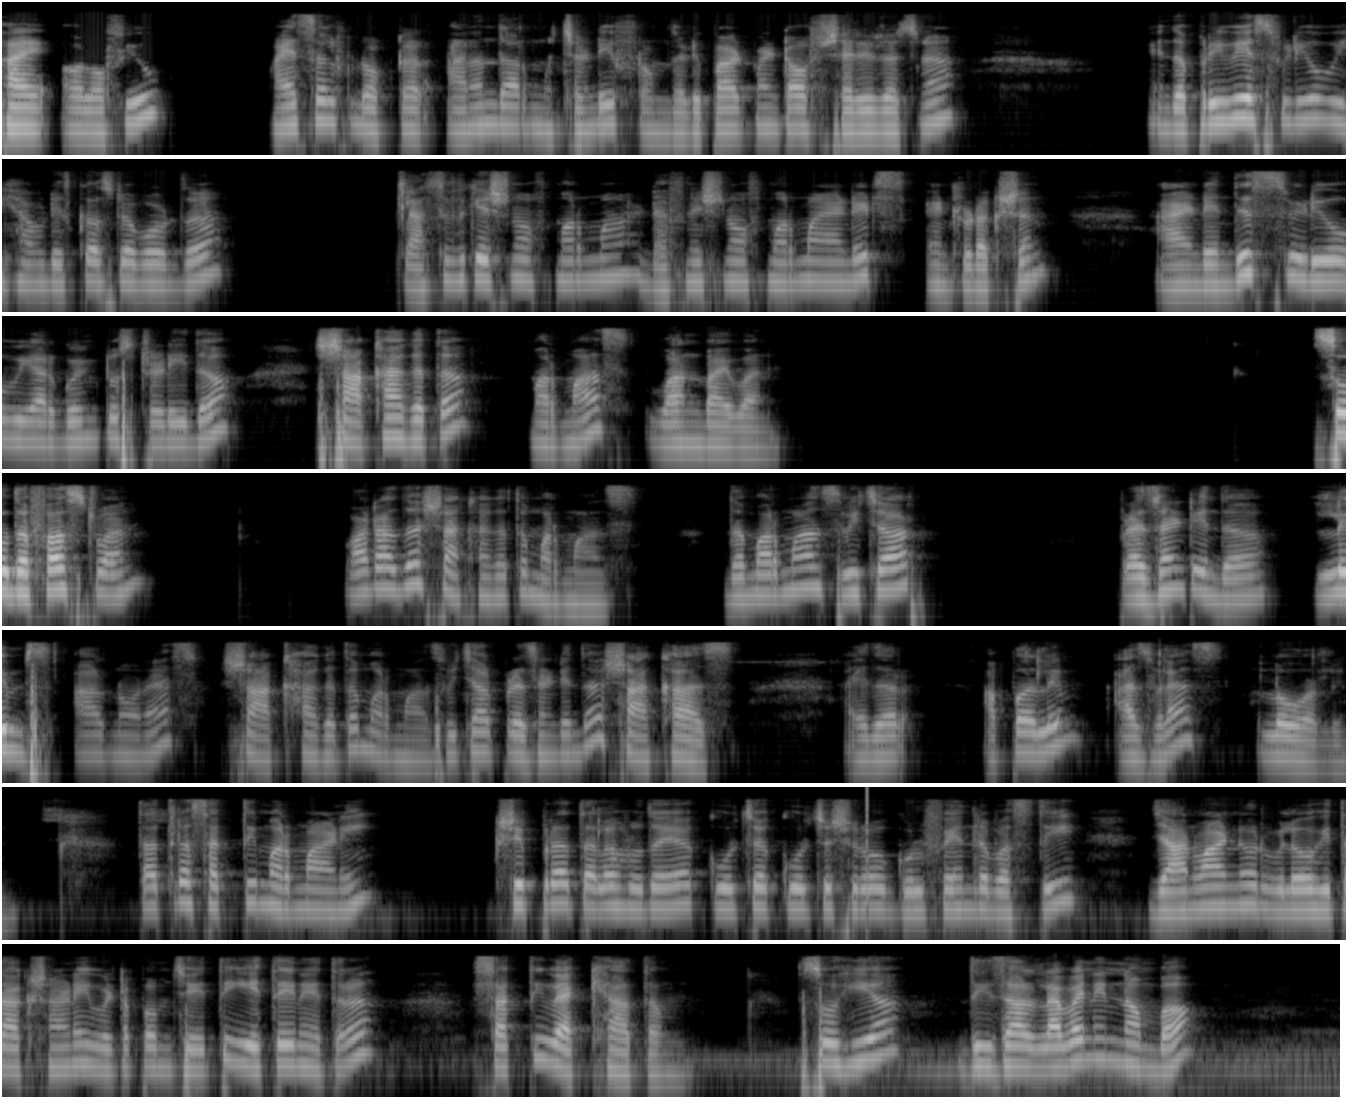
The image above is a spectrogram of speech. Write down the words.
Hi, all of you. Myself, Dr. Anand R Muchchandi from the Department of Sharir Rachna. In the previous video, we have discussed about the classification of marma, definition of marma, and its introduction. And in this video, we are going to study the Shakhagata marmas one by one. So, the first one, what are the Shakhagata marmas? The marmas which are present in the limbs are known as Shakhagata marmas, which are present in the shakhas, either upper limb as well as lower limb. तत्र शक्ति मर्माणि क्षिप्र तलहृदय कूर्च कूर्चशिरो गुल्फेन्द्र बस्ति जान्वाण्योर्विलोहिताक्षाणि विटपम चेति एतेनेत्र शक्ति व्याख्यातम so here these are 11 in number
